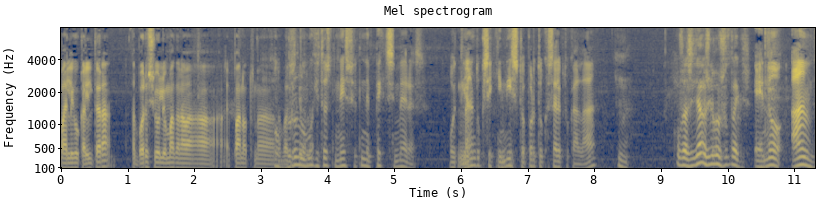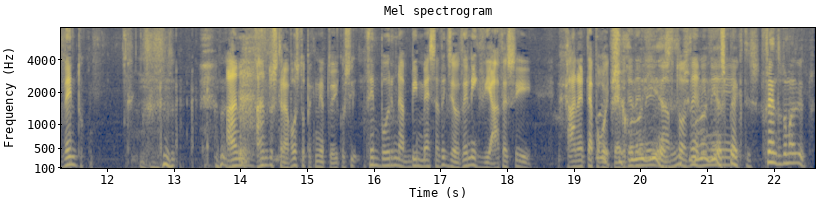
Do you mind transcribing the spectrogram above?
πάει λίγο καλύτερα, θα μπορέσει όλη η ομάδα να, επάνω του να, να Ο βάλει Μπρούνο στοιχεία. μου έχει δώσει την αίσθηση ότι είναι παίκτης ημέρας. Ότι Ναι. αν του ξεκινήσει το πρώτο 20 λεπτό καλά, Ο Βραζιλιάνος Γιώργος Σωτάκης. ενώ αν δεν του. αν, αν τους τραβώ στο παιχνίδι από το 20, δεν μπορεί να μπει μέσα, δεν ξέρω, δεν έχει διάθεση, χάνεται, απογοητεύεται. Δεν είναι, Ψυχολογίας. αυτό δεν είναι. Ψυχολογία παίκτης. Φαίνεται το μαλλί του.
